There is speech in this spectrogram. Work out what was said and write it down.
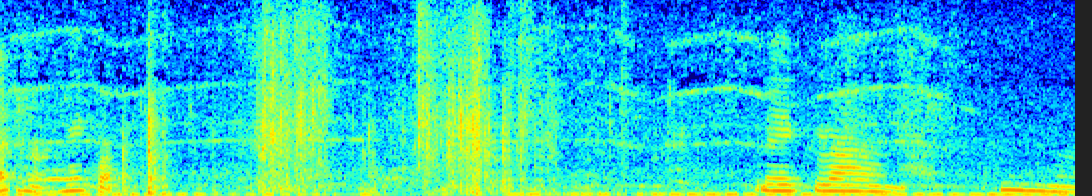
ดี๋ยวแอดหาให้ก่อน เลขล่างขึ้นมา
